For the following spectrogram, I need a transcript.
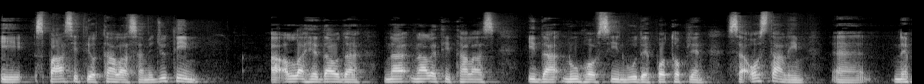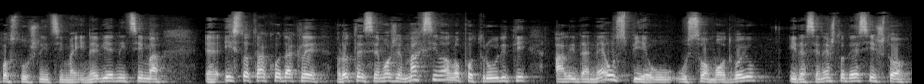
i spasiti od talasa. Međutim, Allah je dao da naleti talas i da Nuhov sin bude potopljen sa ostalim e, neposlušnicima i nevjernicima. E, isto tako, dakle, roditelj se može maksimalno potruditi, ali da ne uspije u, u svom odgoju i da se nešto desi što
